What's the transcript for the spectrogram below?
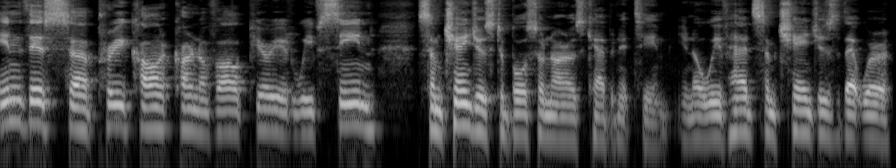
in this uh, pre carnival period, we've seen some changes to Bolsonaro's cabinet team. You know, we've had some changes that were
